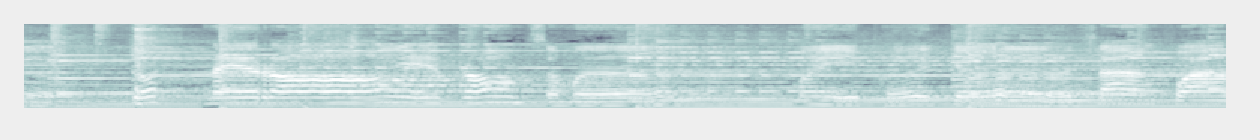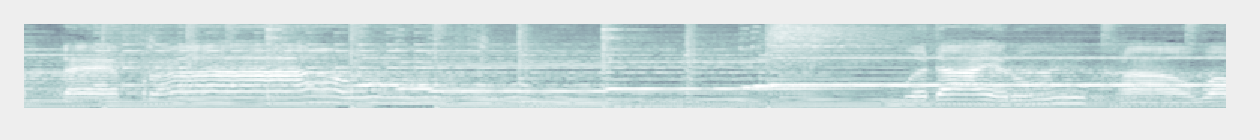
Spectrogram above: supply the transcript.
นจดในร้อยพร้อมเสมอ ไม่เพ้อเจอสร้างความแตกร้าวเมื่อได้รู้ข่าวว่า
